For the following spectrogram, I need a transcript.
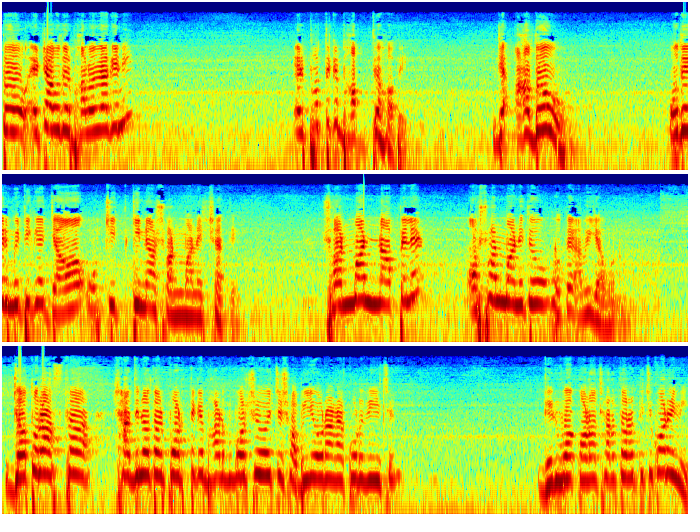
তো এটা ওদের ভালো লাগেনি। এরপর থেকে ভাবতে হবে যে আদৌ ওদের মিটিংয়ে যাওয়া উচিত কিনা সম্মানের সাথে। সম্মান না পেলে অসম্মানিত হতে আমি যাব না। যত রাস্তা স্বাধীনতার পর থেকে ভারতবর্ষে হয়েছে, সবই ওনারা করে দিয়েছেন। গেরুয়া করা ছাড়া তো ওরা কিছু করেনি।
